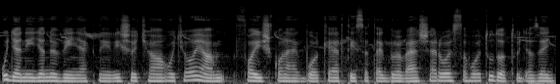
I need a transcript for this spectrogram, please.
ugyanígy a növényeknél is, hogyha, hogyha olyan faiskolákból, kertészetekből vásárolsz, ahol tudod, hogy az egy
